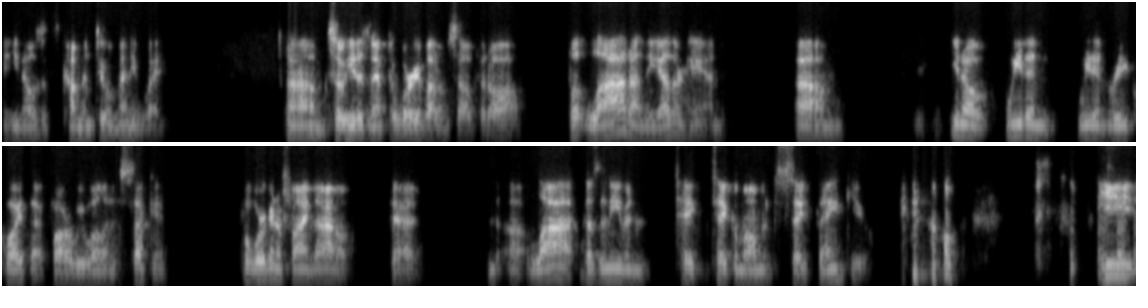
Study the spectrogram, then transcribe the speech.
He knows it's coming to him anyway. Um, so he doesn't have to worry about himself at all. But Lot, on the other hand, um, you know, we didn't we didn't read quite that far. We will in a second, but we're going to find out that uh, Lot doesn't even take take a moment to say thank you. You know, he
